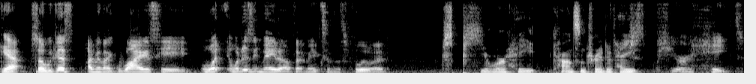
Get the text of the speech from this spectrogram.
Yeah. So we guess I mean like, why is he? What what is he made of that makes him this fluid? Just pure hate, concentrated hate. Just pure hate.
